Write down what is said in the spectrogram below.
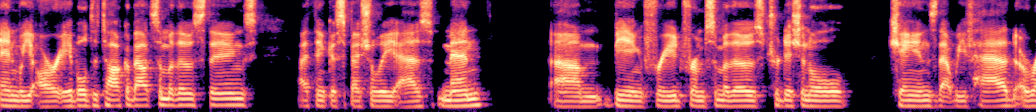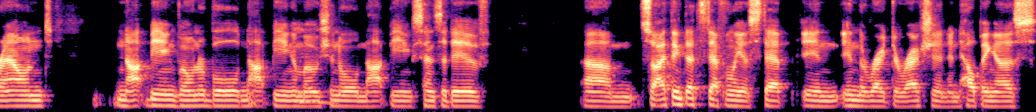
and we are able to talk about some of those things, I think, especially as men, um, being freed from some of those traditional chains that we've had around not being vulnerable, not being Mhm. emotional, not being sensitive. Um, so I think that's definitely a step in in the right direction and helping us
